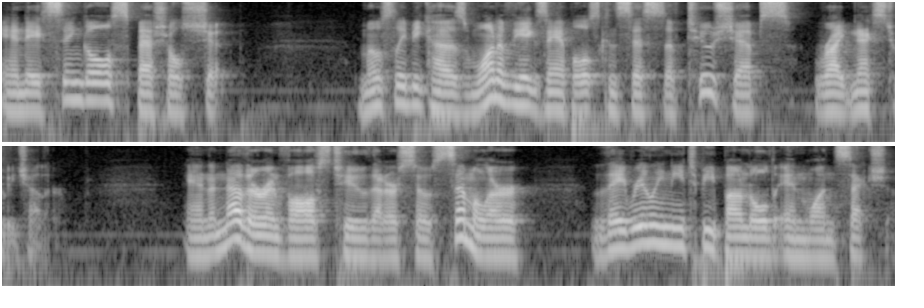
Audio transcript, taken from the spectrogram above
and a single special ship. Mostly because one of the examples consists of two ships right next to each other, and another involves two that are so similar they really need to be bundled in one section.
